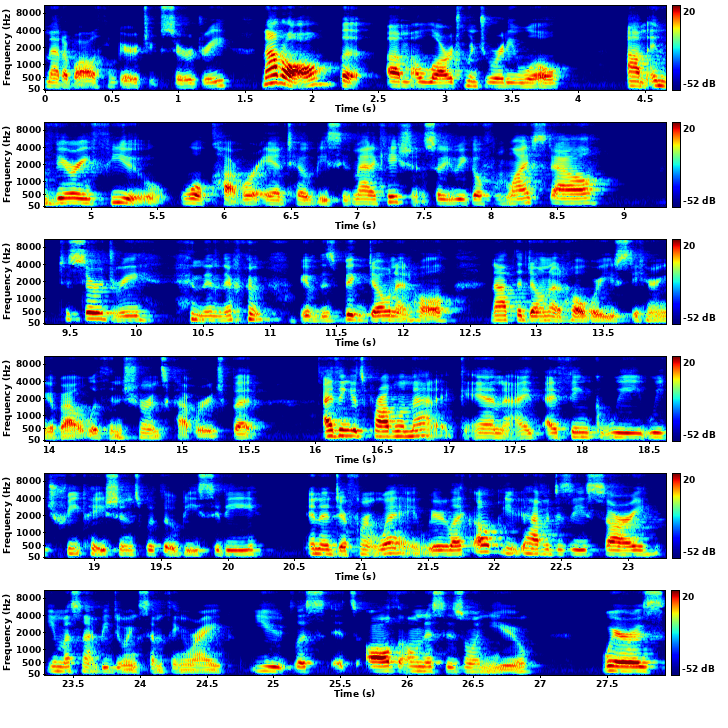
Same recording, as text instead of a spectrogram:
metabolic and bariatric surgery. Not all, but um, a large majority will, um, and very few will cover anti-obesity medications. So we go from lifestyle to surgery, and then there we have this big donut hole. Not the donut hole we're used to hearing about with insurance coverage, but I think it's problematic. And I, I think we we treat patients with obesity in a different way. We're like, oh, you have a disease. Sorry, you must not be doing something right. You, it's all the onus is on you. Whereas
